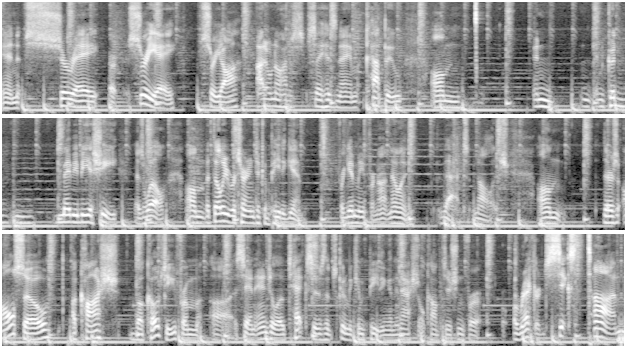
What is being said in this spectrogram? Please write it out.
and or Surya, Surya, I don't know how to say his name, Kapu, um, and, and could maybe be a she as well. Um, but they'll be returning to compete again. Forgive me for not knowing that knowledge. Um, there's also Akash Vukoti from uh, San Angelo, Texas, that's going to be competing in the national competition for a record sixth time,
